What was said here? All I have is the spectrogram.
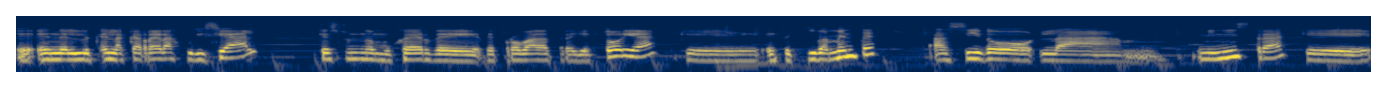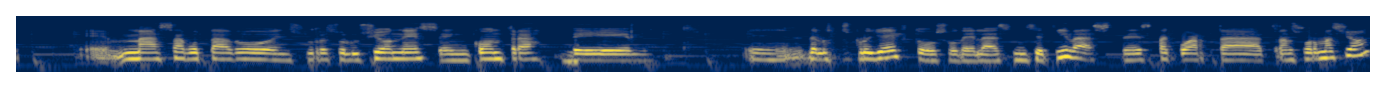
en, el, en la carrera judicial, que es una mujer de, de, probada trayectoria, que efectivamente ha sido la ministra que eh, más ha votado en sus resoluciones en contra de, eh, de los proyectos o de las iniciativas de esta cuarta transformación,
